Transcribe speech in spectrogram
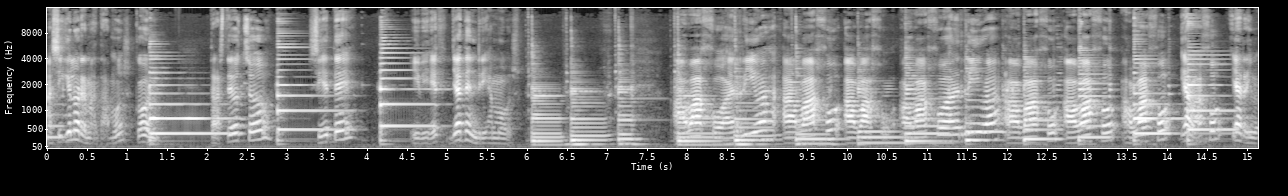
Así que lo rematamos con traste 8, 7 y 10. Ya tendríamos abajo, arriba, abajo, abajo, abajo, arriba, abajo, abajo, abajo y abajo y arriba.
